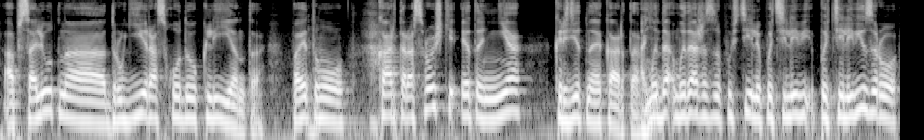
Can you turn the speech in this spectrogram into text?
абсолютно другие расходы у клиента. Поэтому карта рассрочки – это не кредитная карта. А мы, да, мы даже запустили по, телеви, по телевизору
